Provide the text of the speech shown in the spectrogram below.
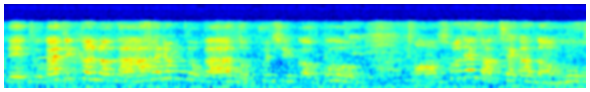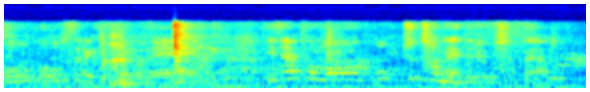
네, 두 가지 컬러 다 활용도가 높으실 거고 어, 소재 자체가 너무 고급스럽기 때문에 이 제품은 꼭 추천해드리고 싶어요.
